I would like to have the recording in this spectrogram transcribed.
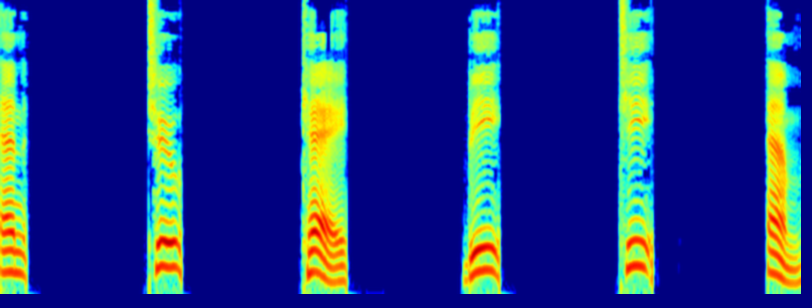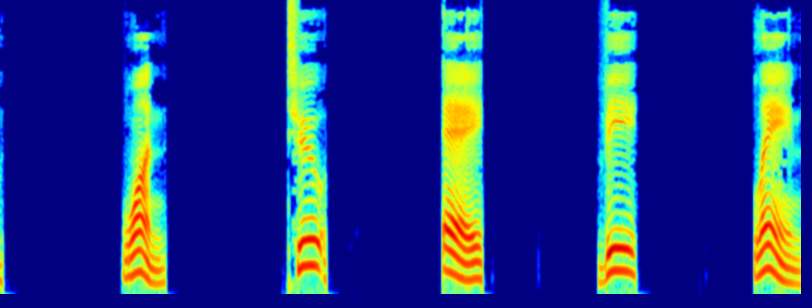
N two K B T M one two A V lane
